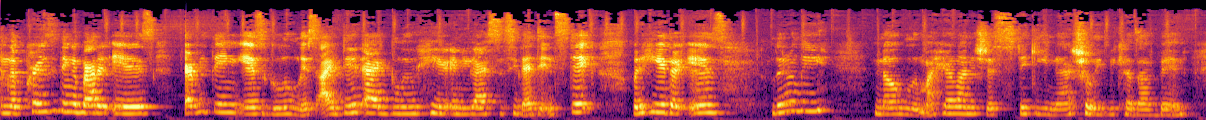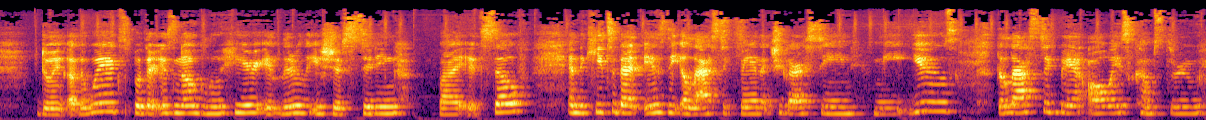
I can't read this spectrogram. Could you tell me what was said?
and the crazy thing about it is everything is glueless. I did add glue here and you guys can see that didn't stick but here there is literally no glue. My hairline is just sticky naturally because I've been doing other wigs but there is no glue here. It literally is just sitting by itself. And the key to that is the elastic band that you guys seen me use. The elastic band always comes through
